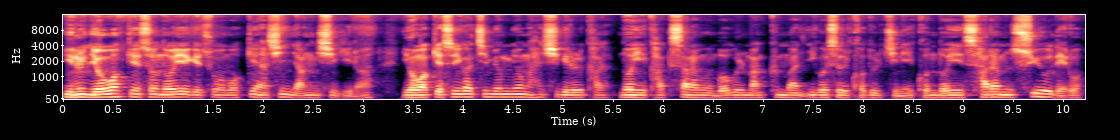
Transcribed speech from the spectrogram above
이는 여호와께서 너희에게 주어 먹게 하신 양식이라 여호와께서 이같이 명령하시기를 가, 너희 각 사람은 먹을 만큼만 이것을 거둘지니 곧 너희 사람 수요대로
